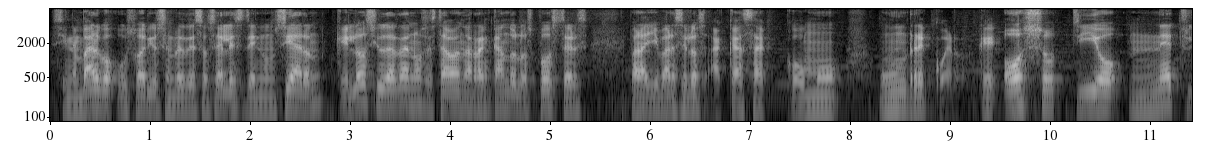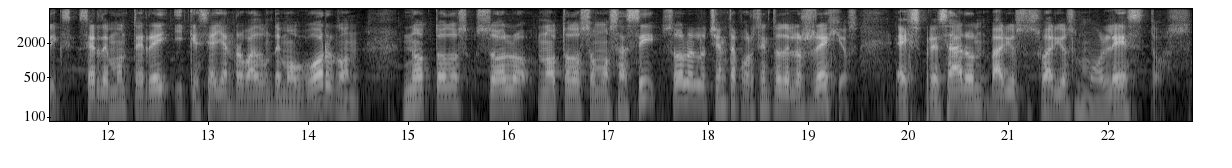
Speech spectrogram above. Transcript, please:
Sin embargo, usuarios en redes sociales denunciaron que los ciudadanos estaban arrancando los pósters para llevárselos a casa como un recuerdo. Que oso, tío Netflix, ser de Monterrey y que se hayan robado un Demogorgon. No todos, solo, no todos somos así, solo el 80% de los regios. Expresaron varios usuarios molestos.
